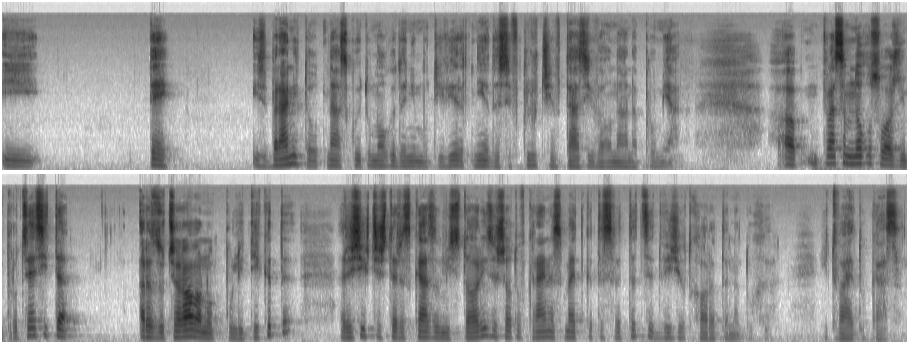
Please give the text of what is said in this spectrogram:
и те, избраните от нас, които могат да ни мотивират ние да се включим в тази вълна на промяна. А, това са много сложни процеси. Та, разочарован от политиката, реших, че ще разказвам истории, защото в крайна сметката светът се движи от хората на духа. И това е доказано.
